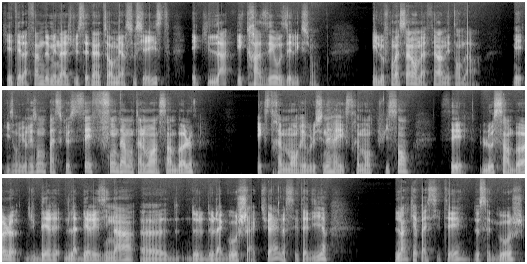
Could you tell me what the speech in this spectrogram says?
qui était la femme de ménage du sénateur maire socialiste et qui l'a écrasée aux élections. Et le Front National en a fait un étendard. Mais ils ont eu raison parce que c'est fondamentalement un symbole extrêmement révolutionnaire et extrêmement puissant. C'est le symbole de la bérésina euh, de, la gauche actuelle, c'est-à-dire l'incapacité de cette gauche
